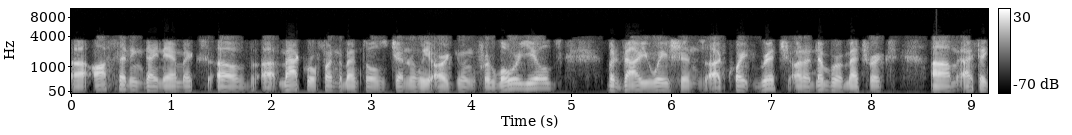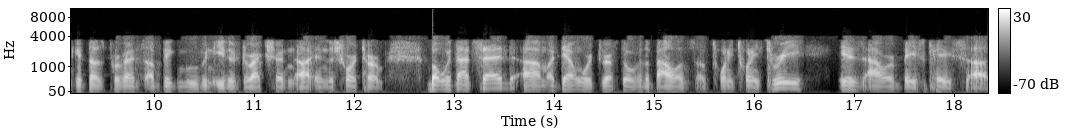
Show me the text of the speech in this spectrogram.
uh, offsetting dynamics of macro fundamentals generally arguing for lower yields, but valuations are quite rich on a number of metrics, I think it does prevent a big move in either direction uh, in the short term. But with that said, um, a downward drift over the balance of 2023 is our base case uh,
